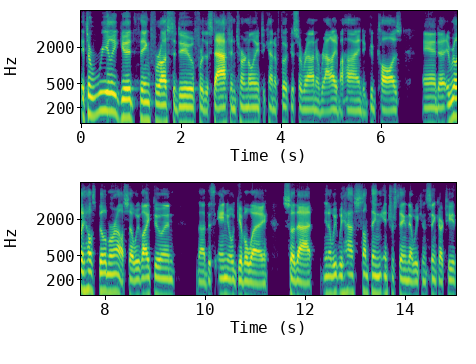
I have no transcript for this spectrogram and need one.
it's a really good thing for us to do for the staff internally to kind of focus around and rally behind a good cause. And uh, it really helps build morale. So we like doing uh, this annual giveaway so that, you know, we, we have something interesting that we can sink our teeth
